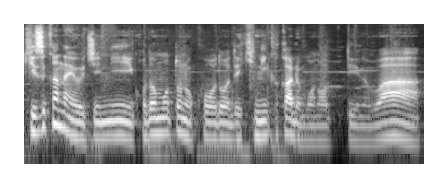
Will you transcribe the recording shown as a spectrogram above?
気づかないうちに子供との行動で気にかかるものっていうのは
